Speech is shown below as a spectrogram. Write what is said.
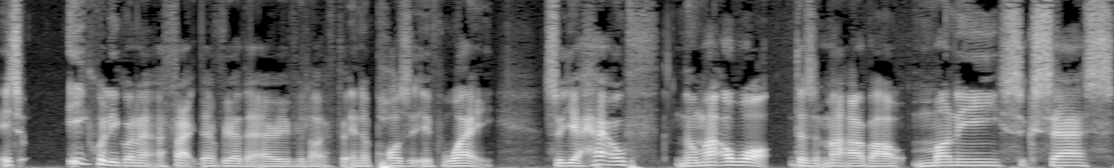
it's equally going to affect every other area of your life, but in a positive way. So, your health, no matter what, doesn't matter about money, success,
